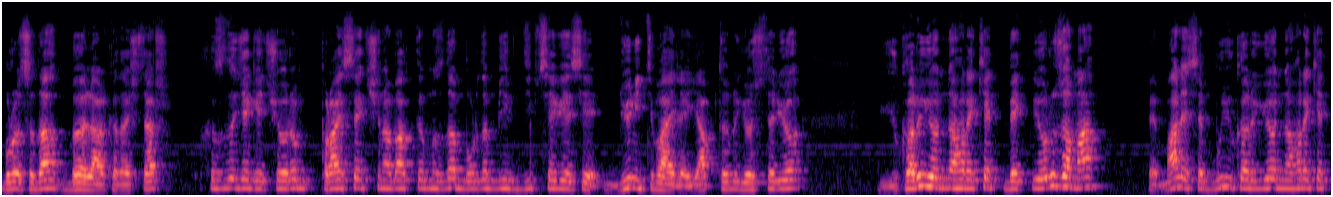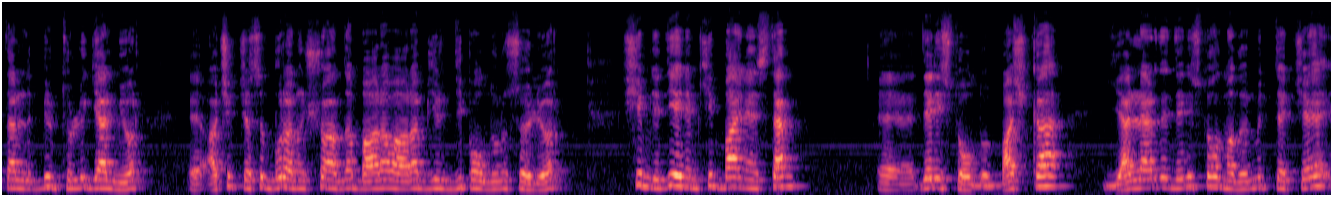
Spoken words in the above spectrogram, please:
Burası da böyle arkadaşlar. Hızlıca geçiyorum. Price Action'a baktığımızda burada bir dip seviyesi dün itibariyle yaptığını gösteriyor. Yukarı yönlü hareket bekliyoruz ama e, maalesef bu yukarı yönlü hareketlerle bir türlü gelmiyor. E, açıkçası buranın şu anda bağıra bağıra bir dip olduğunu söylüyor. Şimdi diyelim ki Binance'ten e, delist oldu. Başka yerlerde delist olmadığı müddetçe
